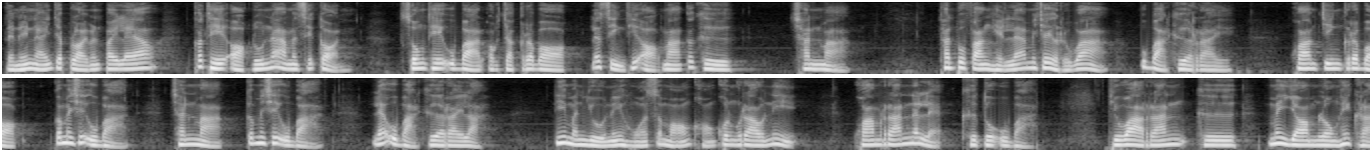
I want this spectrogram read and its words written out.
แต่ไหนๆจะปล่อยมันไปแล้ว ก็เทออกดูหน้ามันเสียก่อน ทรงเทอุบาทออกจากกระบอกและสิ่งที่ออกมาก็คือ ชันหมาก ท่านผู้ฟังเห็นแล้วไม่ใช่หรือว่า อุบาทคืออะไร ความจริงกระบอกก็ไม่ใช่อุบาท ชั้นหมากก็ไม่ใช่อุบาท และอุบาทคืออะไรล่ะ นี่มันอยู่ในหัวสมองของคนเรานี่ ความรั้นนั่นแหละ คือตัวอุบาท ที่ว่ารั้นคือไม่ยอมลงให้ใคร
